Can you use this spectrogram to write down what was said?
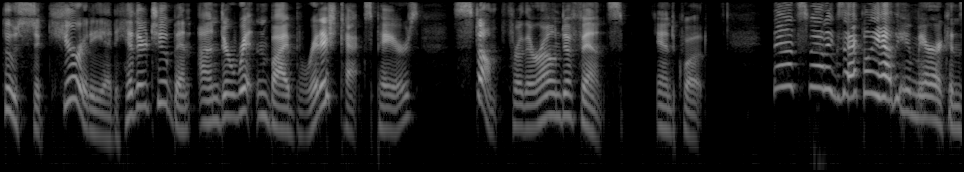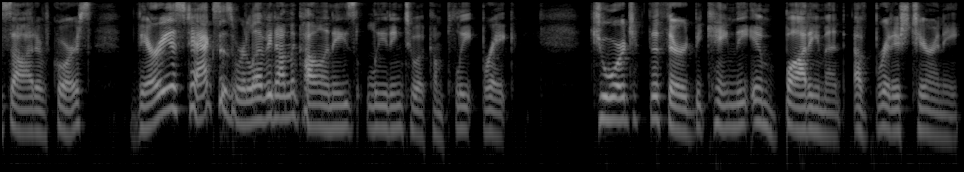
whose security had hitherto been underwritten by British taxpayers, stump for their own defense. End quote. That's not exactly how the Americans saw it, of course. Various taxes were levied on the colonies, leading to a complete break. George III became the embodiment of British tyranny.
